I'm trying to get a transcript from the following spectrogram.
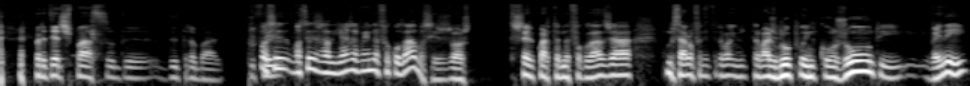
para ter espaço de, de trabalho. Porque foi... vocês, vocês, aliás, já vêm da faculdade, vocês aos terceiro, quarto ano da faculdade já começaram a fazer trabalho, trabalhos de grupo em conjunto e, e vem daí.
